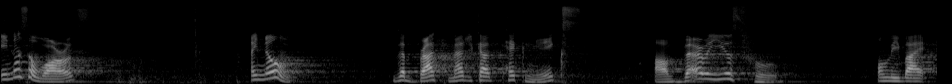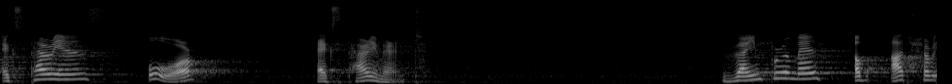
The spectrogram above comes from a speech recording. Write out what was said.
In other words, I know the black magical techniques are very useful only by experience or experiment. The improvement of artificial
